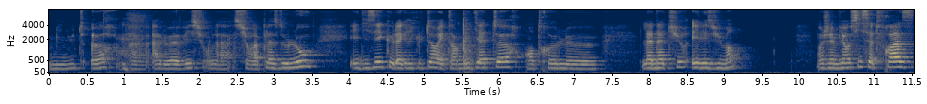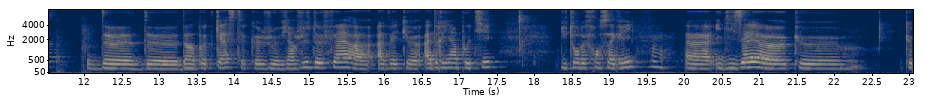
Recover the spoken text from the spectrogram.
minutes, heures, euh, à l'EAV sur la, sur la place de l'eau et disait que l'agriculteur est un médiateur entre le, la nature et les humains. Moi j'aime bien aussi cette phrase d'un de, podcast que je viens juste de faire avec Adrien Potier du Tour de France Agri. Oh. il disait que que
